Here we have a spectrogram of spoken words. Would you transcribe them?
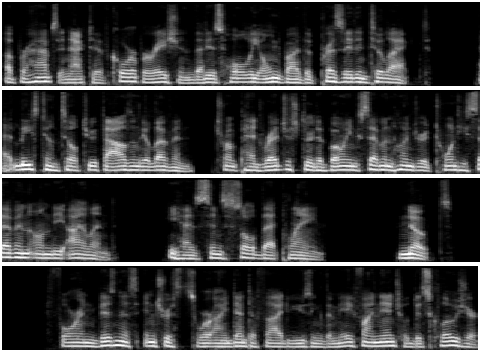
a perhaps inactive corporation that is wholly owned by the president-elect. At least until 2011, Trump had registered a Boeing 727 on the island. He has since sold that plane. Notes Foreign business interests were identified using the May financial disclosure,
